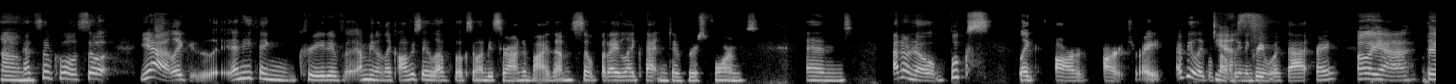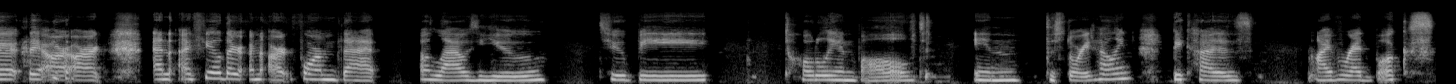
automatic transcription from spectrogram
um, that's so cool. So yeah, like anything creative. I mean, like obviously I love books. I want to be surrounded by them. So, but I like that in diverse forms. And I don't know, books like are art, right? I feel like we're probably yes. in agreement with that, right? Oh yeah, they they are art, and I feel they're an art form that allows you to be totally involved in the storytelling because I've read books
